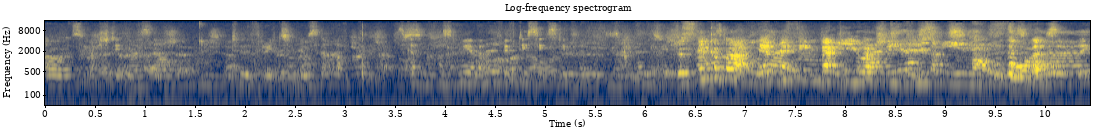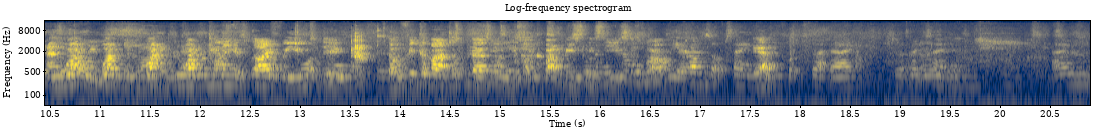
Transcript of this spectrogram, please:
Oh, I smashed it myself. Two, three, two myself. It's going to cost me about 50, 60 quid. Just think about everything that you actually use email for and what, what, what, what can I apply for you to do. Don't think about just personal use, think about business use as well. Don't stop saying to that guy. So it comes up saying Yeah. what you put for that day. Does that make sense? Um,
